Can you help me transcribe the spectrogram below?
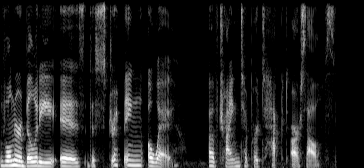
vulnerability is the stripping away of trying to protect ourselves.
